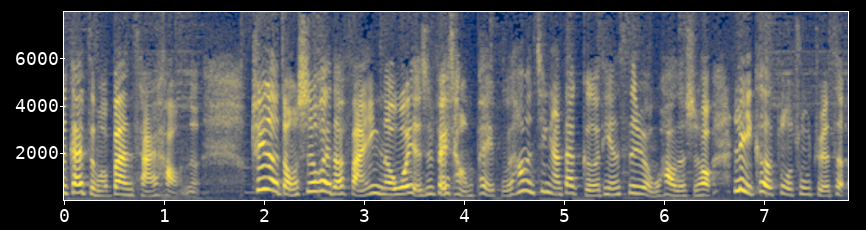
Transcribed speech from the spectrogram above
那该怎么办才好呢？Twitter 董事会的反应呢，我也是非常佩服。他们竟然在隔天四月五号的时候，立刻做出决策，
